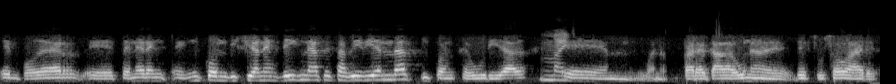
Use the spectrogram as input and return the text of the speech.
en poder eh, tener en, condiciones dignas esas viviendas y con seguridad, eh, bueno, para cada una de, sus hogares.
